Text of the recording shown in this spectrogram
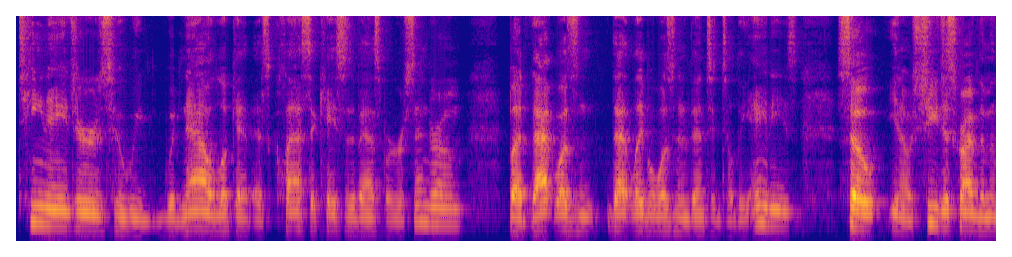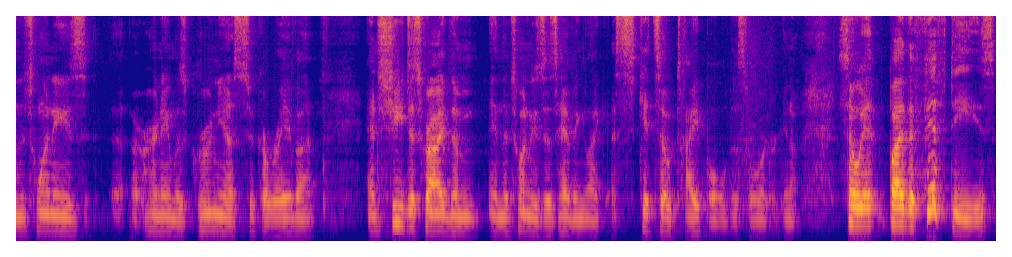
teenagers who we would now look at as classic cases of Asperger syndrome, but that wasn't that label wasn't invented till the 80s. So you know, she described them in the 20s. Uh, Her name was Grunya Sukhareva, and she described them in the 20s as having like a schizotypal disorder. You know, so it, by the 50s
